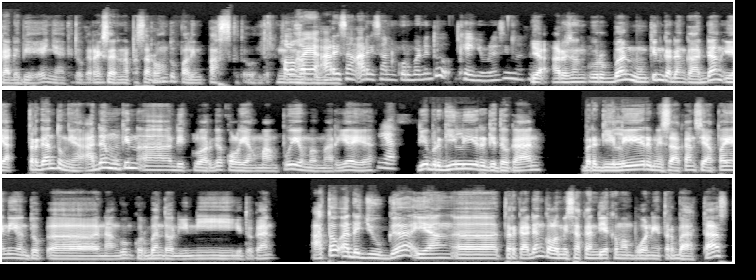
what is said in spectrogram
Nggak ada biayanya gitu. Reksadana pasar uang tuh paling pas gitu untuk Kalau kayak arisan-arisan kurban itu kayak gimana sih Mas? Ya, arisan kurban mungkin kadang-kadang ya tergantung ya. Ada Hmm. mungkin eh, di keluarga kalau yang mampu ya Mbak Maria ya, Iya. dia bergilir gitu kan. Bergilir misalkan siapa ya nih untuk eh, nanggung kurban tahun ini gitu kan. Atau ada juga yang eh, terkadang kalau misalkan dia kemampuannya terbatas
